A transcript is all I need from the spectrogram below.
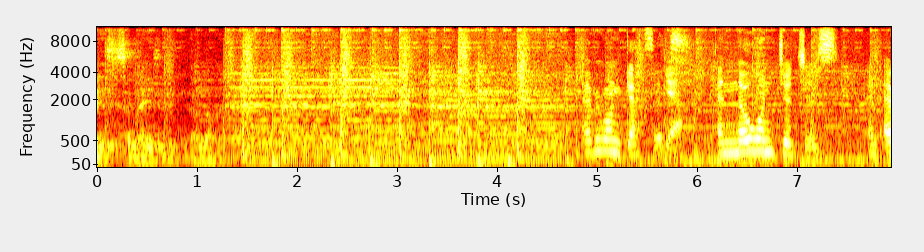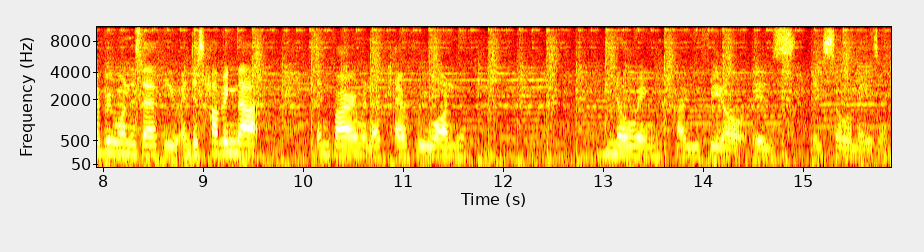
it's amazing. I love it. Everyone gets it yeah. and no one judges and everyone is there for you and just having that environment of everyone knowing how you feel is is so amazing.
